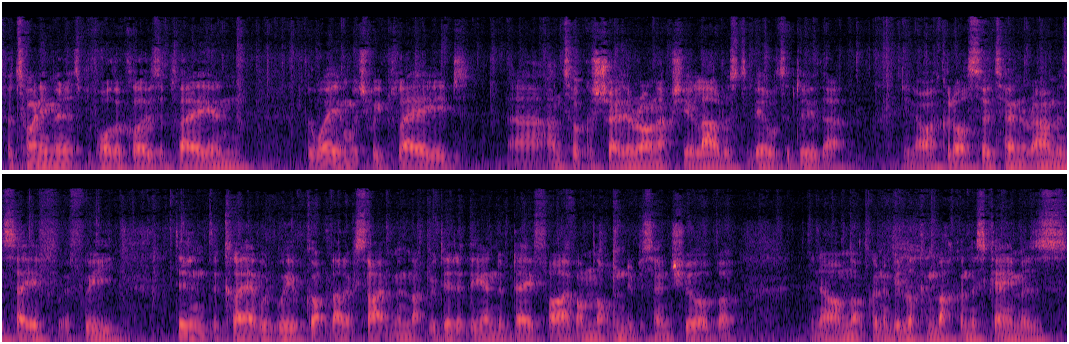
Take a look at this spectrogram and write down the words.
for 20 minutes before the close of play, and the way in which we played uh, and took Australia on actually allowed us to be able to do that. You know, I could also turn it around and say if, if we didn't declare, would we have got that excitement like we did at the end of day five? I'm not 100% sure, but you know, I'm not going to be looking back on this game as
